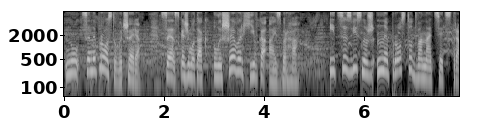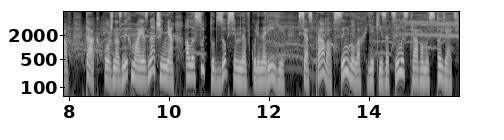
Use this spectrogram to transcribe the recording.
ну це не просто вечеря. Це, скажімо так, лише верхівка айсберга. І це, звісно ж, не просто 12 страв. Так, кожна з них має значення, але суть тут зовсім не в кулінарії. Вся справа в символах, які за цими стравами стоять.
